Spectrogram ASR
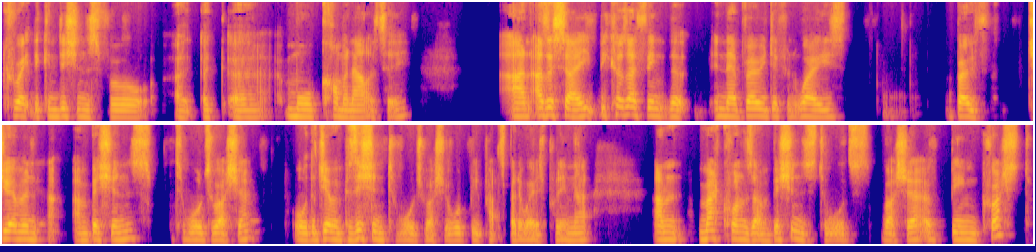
create the conditions for a, a, a more commonality. And as I say, because I think that in their very different ways, both German ambitions towards Russia, or the German position towards Russia would be perhaps a better way of putting that, and Macron's ambitions towards Russia have been crushed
